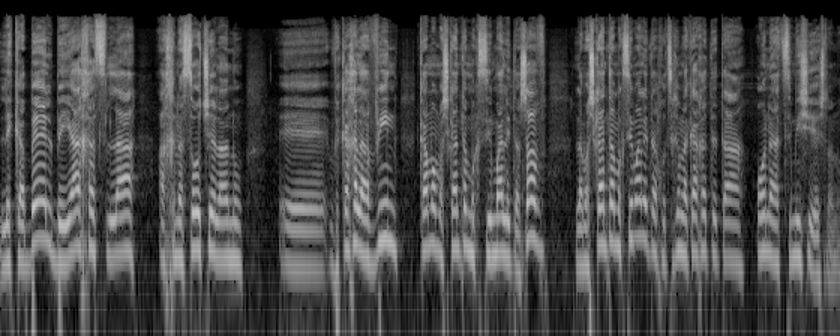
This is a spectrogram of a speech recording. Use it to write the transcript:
לקבל ביחס להכנסות שלנו, אה, וככה להבין כמה משכנתה מקסימלית. עכשיו, למשכנתה המקסימלית אנחנו צריכים לקחת את ההון העצמי שיש לנו.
